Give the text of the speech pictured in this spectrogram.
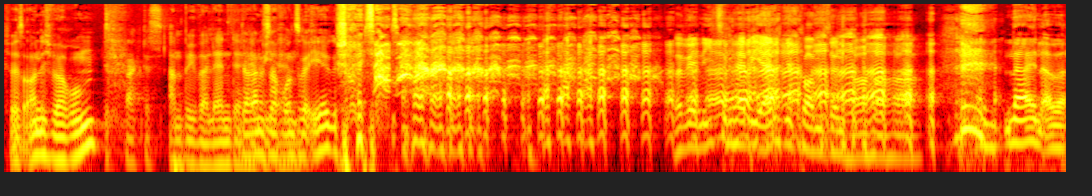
Ich weiß auch nicht warum. Ich mag das ambivalente. Daran Happy ist auch End. unsere Ehe gescheitert. Weil wir nie zum Happy End gekommen sind. Nein, aber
